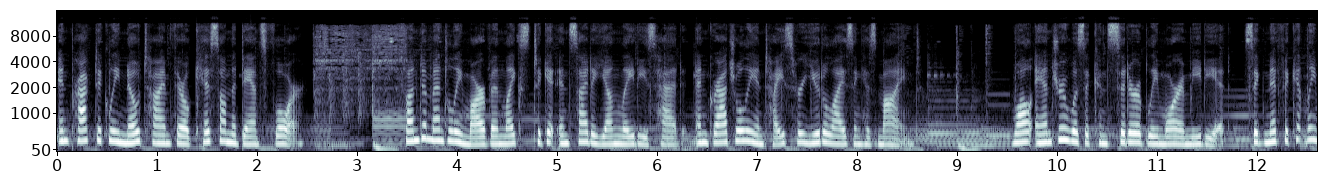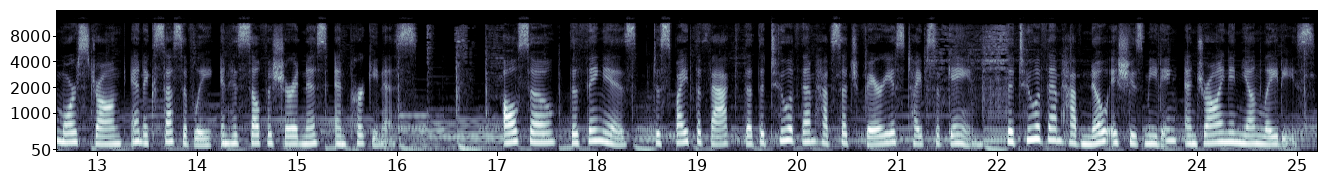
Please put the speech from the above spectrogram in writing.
in practically no time there'll kiss on the dance floor. Fundamentally Marvin likes to get inside a young lady's head and gradually entice her utilizing his mind. While Andrew was a considerably more immediate, significantly more strong and excessively in his self-assuredness and perkiness. Also, the thing is, despite the fact that the two of them have such various types of game, the two of them have no issues meeting and drawing in young ladies.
